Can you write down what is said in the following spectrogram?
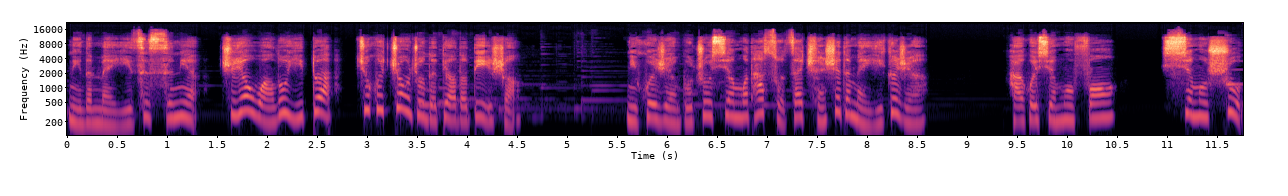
你的每一次思念。只要网络一断，就会重重的掉到地上。你会忍不住羡慕他所在城市的每一个人，还会羡慕风，羡慕树，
